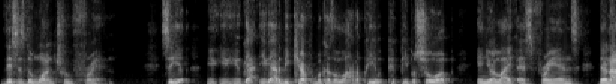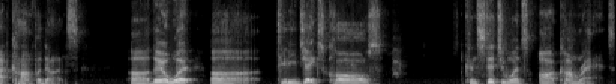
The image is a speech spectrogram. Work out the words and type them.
This is the one true friend. See, you, you, got you got to be careful because a lot of people people show up in your life as friends. They're not confidants. Uh, they're what uh, TD Jakes calls constituents or comrades.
